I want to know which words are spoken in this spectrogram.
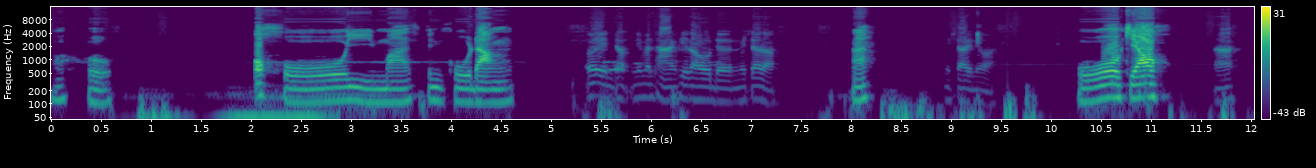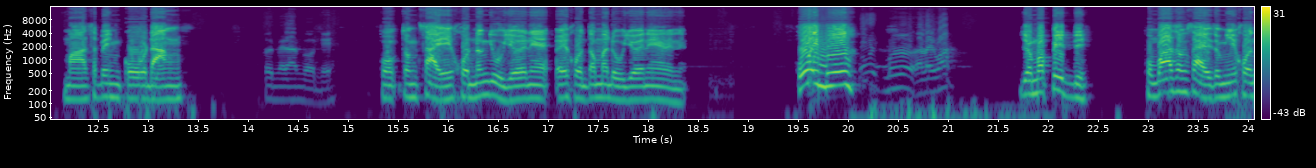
โอ้โห โอ้โห มาเป็นโกดัง เอ้ย นี่มันทางที่เราเดินไม่ใช่เหรอ ฮะ ไม่ใช่นี่หว่าโอ้เกียว ฮะ มาจะเป็นโกดัง ขึ้นไปด้านบนดิผมสงสัยคนต้องอยู่เยอะเนี่ยเอ้ยคนต้องมาดูเยอะแน่เลยเนี่ยโอ้ยมือ โอ้ยมืออะไรวะอย่ามาปิดดิ ผมว่าสงสัยตรงนี้คน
